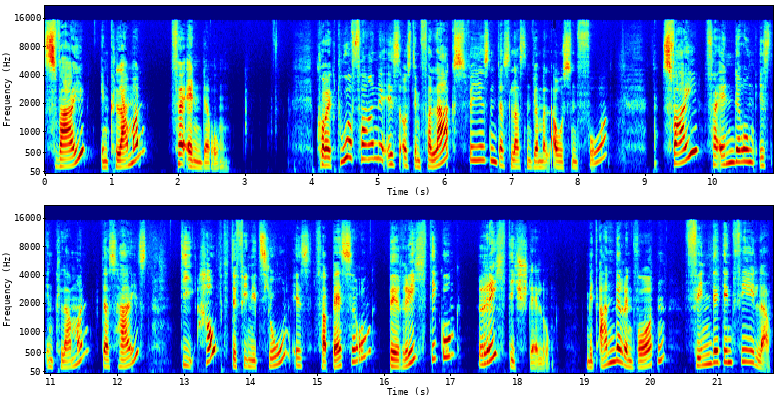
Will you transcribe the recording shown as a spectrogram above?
2 in Klammern Veränderung. Korrekturfahne ist aus dem Verlagswesen, das lassen wir mal außen vor. 2 Veränderung ist in Klammern, das heißt, die Hauptdefinition ist Verbesserung, Berichtigung, Richtigstellung. Mit anderen Worten, finde den Fehler.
